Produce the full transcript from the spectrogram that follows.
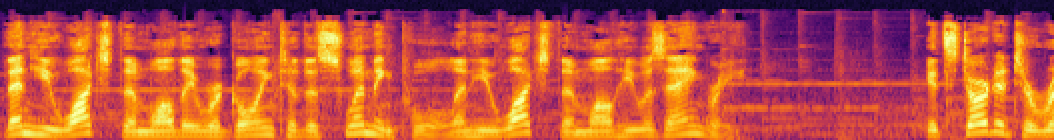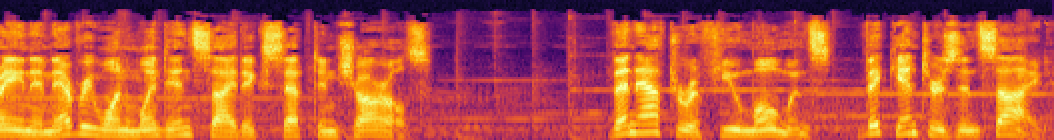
Then he watched them while they were going to the swimming pool and he watched them while he was angry. It started to rain and everyone went inside except in Charles. Then after a few moments, Vic enters inside.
